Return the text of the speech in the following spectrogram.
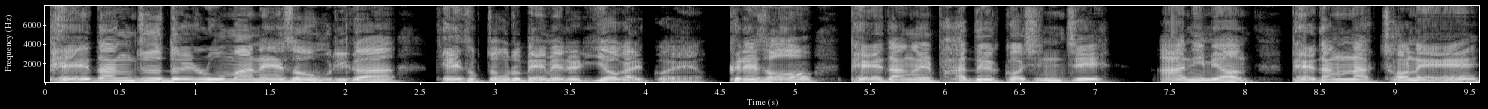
배당주들로만 해서 우리가 계속적으로 매매를 이어갈 거예요. 그래서 배당을 받을 것인지 아니면 배당락 전에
